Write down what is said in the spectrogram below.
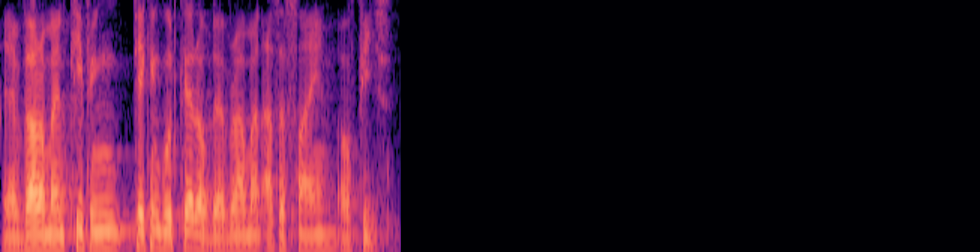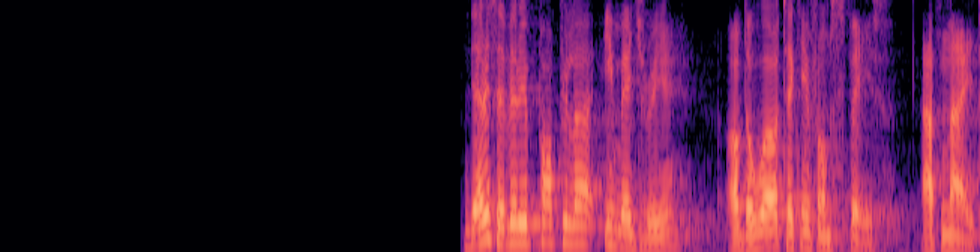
environment, keeping, taking good care of the environment as a sign of peace. There is a very popular imagery of the world taken from space at night.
